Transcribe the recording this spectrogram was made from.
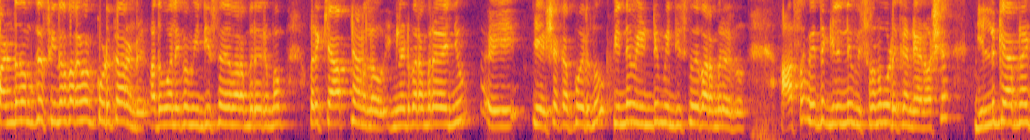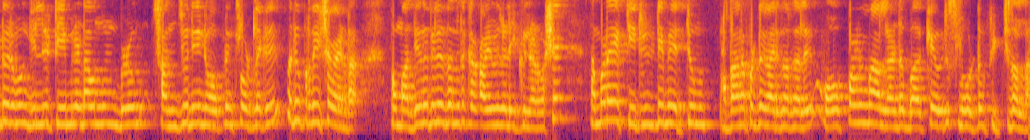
പണ്ട് നമുക്ക് സീനിയർ താരങ്ങൾ കൊടുക്കാറുണ്ട്. അതുപോലെ ഇപ്പം വിൻഡീസിന്റെ പരമ്പര വരുമ്പം ഒരു ക്യാപ്റ്റൻ ആണല്ലോ. ഇംഗ്ലണ്ട് പരമ്പര കഴിഞ്ഞു ഈ ഏഷ്യ കപ്പ് വരുന്നു. പിന്നെ വീണ്ടും വിൻഡീസിന്റെ പരമ്പര വരുന്നു. ആ സമയത്ത് ഗില്ലിന് വിശ്രമം കൊടുക്കേണ്ടതാണ്. പക്ഷേ ഗില്ല് ക്യാപ്റ്റനായിട്ട് വരുമ്പോൾ ഗില്ല് ടീമിലുണ്ടാകുമ്പോഴും സഞ്ജുവിന് ഓപ്പണിംഗ് സ്ലോട്ടിലേക്ക് ഒരു പ്രതീക്ഷ വേണ്ട. അപ്പം മധ്യനിരയിൽ തന്നെ കഴിവ് കളിക്കില്ലാണ് പക്ഷേ നമ്മുടെ ടി ട്വന്റി ടീമിൽ ഏറ്റവും പ്രധാനപ്പെട്ട കാര്യം എന്ന് പറഞ്ഞാൽ ഓപ്പണർ അല്ലാണ്ട് ബാക്കി ഒരു സ്ലോട്ടും ഫിക്സഡ് അല്ല.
